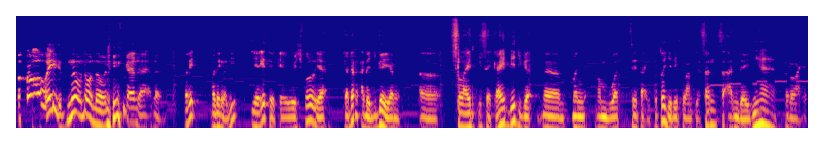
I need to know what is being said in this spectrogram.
Oh wait, no no no, ini enggak enggak. enggak. Tapi balik lagi, ya itu kayak wishful ya. Kadang ada juga yang eh, selain isekai dia juga men- membuat cerita itu tuh jadi pelampiasan seandainya terlahir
